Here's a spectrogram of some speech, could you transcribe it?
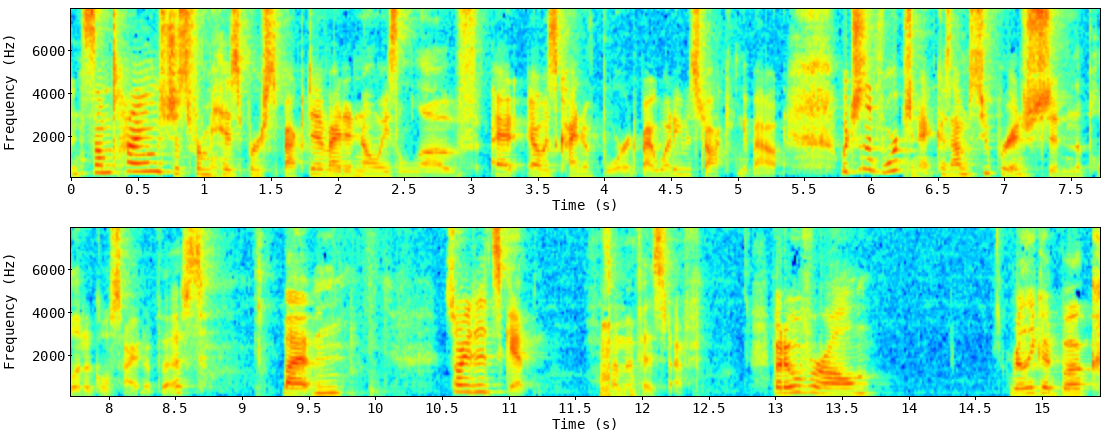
and sometimes, just from his perspective, I didn't always love. I, I was kind of bored by what he was talking about, which is unfortunate because I'm super interested in the political side of this. But mm, so I did skip some of his stuff. But overall, really good book.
